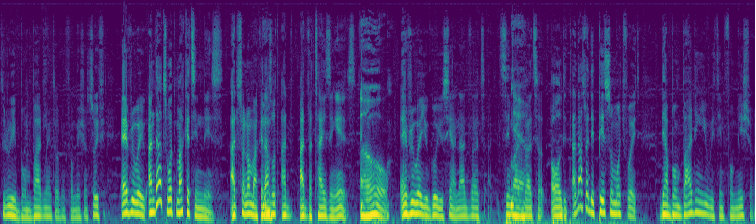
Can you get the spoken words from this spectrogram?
through a bombardment of information. So if everywhere, and that's what marketing is. Ad, so not market. That's Mm. what ad, advertising is. Oh. Everywhere you go, you see an advert, same Yeah. advert, all the, and that's why they pay so much for it. They are bombarding you with information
